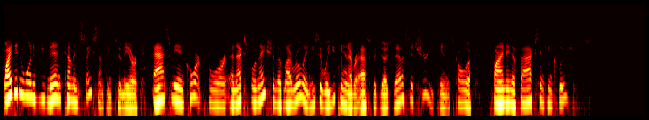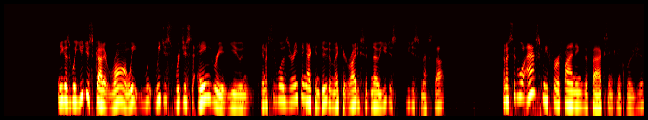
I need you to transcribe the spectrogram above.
why didn't one of you men come and say something to me or ask me in court for an explanation of my ruling? He said, Well, you can't ever ask a judge that. I said, Sure, you can. It's called a finding of facts and conclusions. And he goes, Well, you just got it wrong. We, we, we just we're just angry at you. And, and I said, Well, is there anything I can do to make it right? He said, No, you just you just messed up. And I said, Well, ask me for a findings of facts and conclusion.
